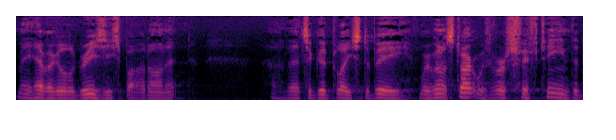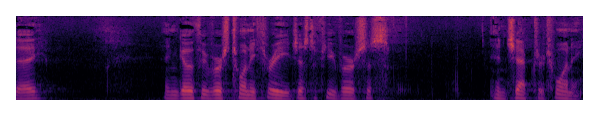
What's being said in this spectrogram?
May have a little greasy spot on it. Uh, that's a good place to be. We're going to start with verse 15 today and go through verse 23, just a few verses in chapter 20.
